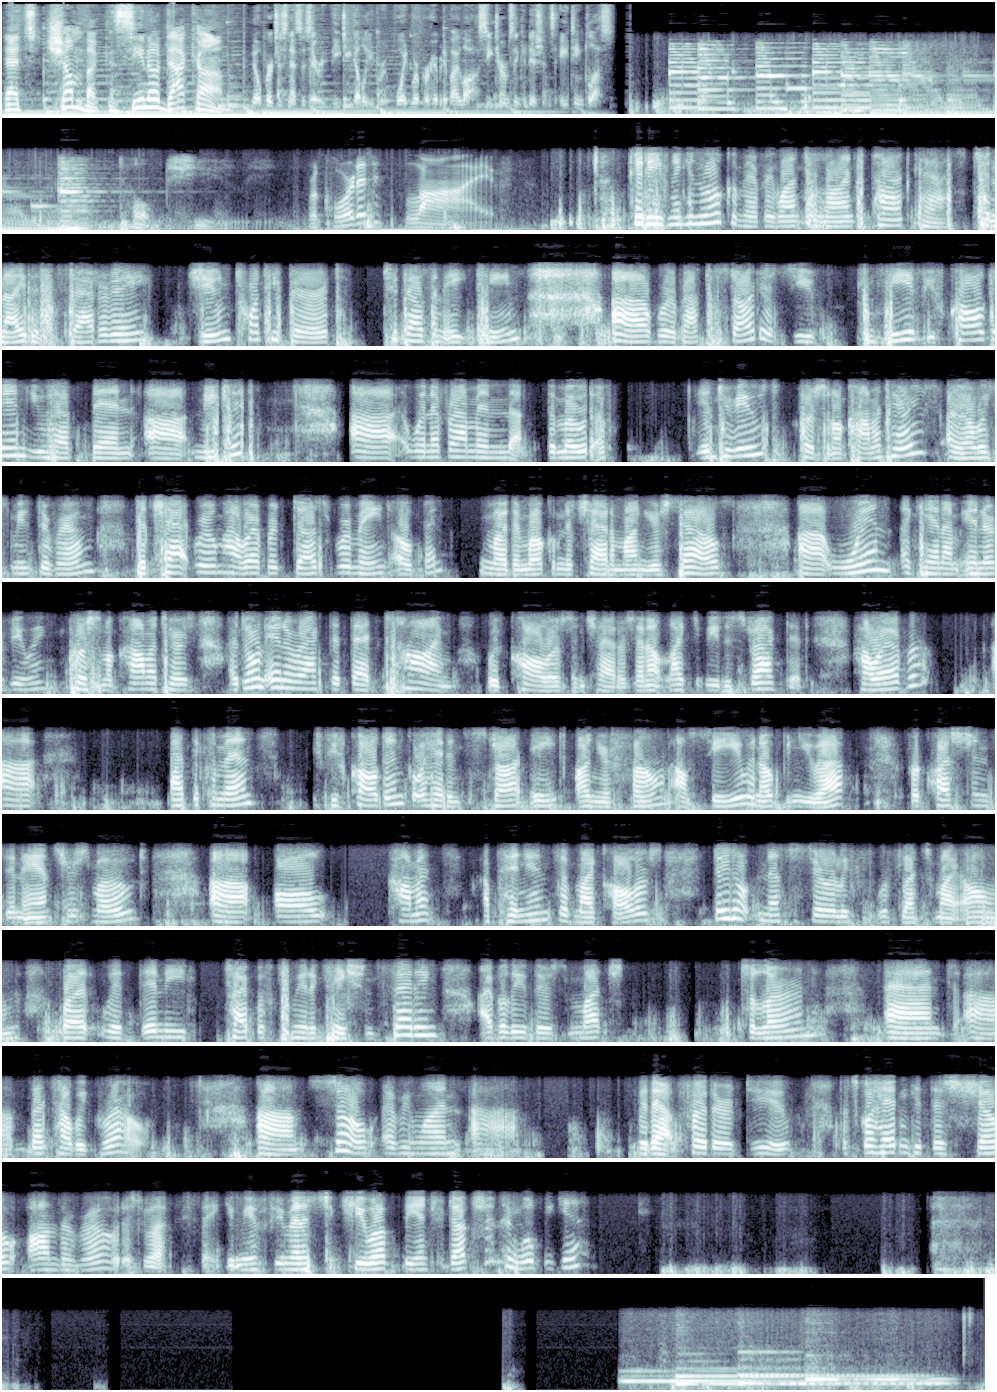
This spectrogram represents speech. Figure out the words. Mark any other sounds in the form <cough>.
That's chumbacasino.com. No purchase necessary. VGW Group. Void were prohibited by law. See terms and conditions. 18 plus. Talk shoes. Recorded live. Good evening and welcome everyone to Lauren's podcast. Tonight is Saturday, June 23rd, 2018. Uh, we're about to start. As you can see, if you've called in, you have been uh, muted. Uh, whenever I'm in the mode of interviews, personal commentaries, I always mute the room. The chat room, however, does remain open. You're more than welcome to chat among yourselves. Uh, when, again, I'm interviewing personal commentaries, I don't interact at that time with callers and chatters. I don't like to be distracted. However, uh, at the commence, if you've called in, go ahead and start eight on your phone. I'll see you and open you up for questions and answers mode. Uh, all comments, opinions of my callers, they don't necessarily reflect my own, but with any type of communication setting, I believe there's much to learn, and uh, that's how we grow. Um, so, everyone, uh, without further ado, let's go ahead and get this show on the road, as we like to say. Give me a few minutes to cue up the introduction, and we'll begin.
